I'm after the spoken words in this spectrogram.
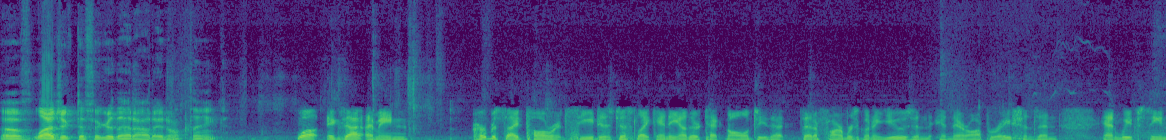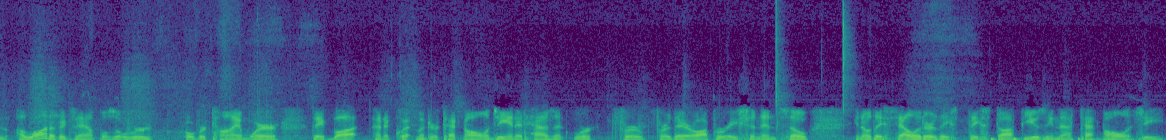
of logic to figure that out. I don't think. Well, exactly. I mean, herbicide tolerant seed is just like any other technology that, that a farmer is going to use in, in their operations and and we've seen a lot of examples over over time where they bought an equipment or technology and it hasn't worked for, for their operation. And so you know they sell it or they they stop using that technology.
